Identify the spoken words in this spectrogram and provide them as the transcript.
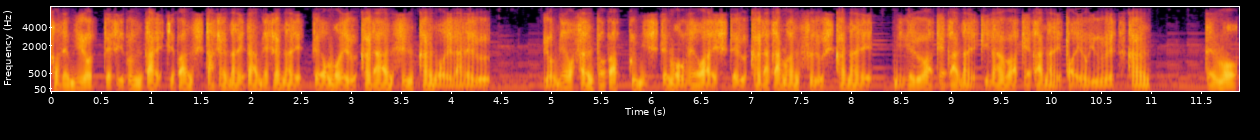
それによって自分が一番下じゃないダメじゃないって思えるから安心感を得られる。嫁をサンドバッグにしても俺を愛してるから我慢するしかない。逃げるわけがない、嫌うわけがないという優越感。でも、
